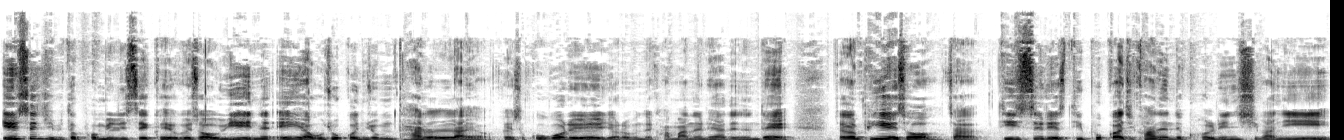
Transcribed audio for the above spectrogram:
1cm per millisecon드예요. 그래서 위에 있는 A하고 조건이 좀 달라요. 그래서 그거를 여러분들 감안을 해야 되는데 자 그럼 B에서 자 D3에서 D4까지 가는데 걸린 시간이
